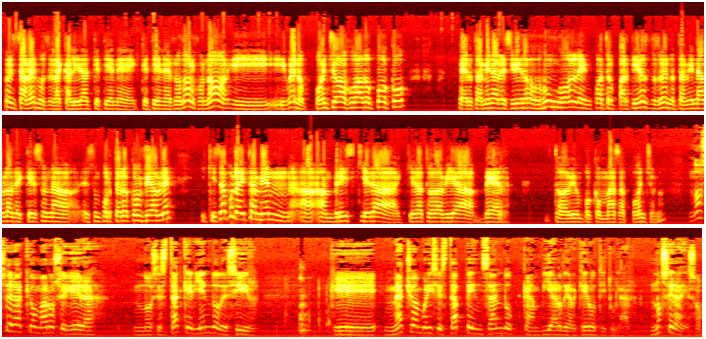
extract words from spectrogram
pues sabemos de la calidad que tiene, que tiene Rodolfo, ¿no? Y, y, bueno, Poncho ha jugado poco, pero también ha recibido un gol en cuatro partidos, pues bueno, también habla de que es una, es un portero confiable, y quizá por ahí también Ambris quiera, quiera todavía ver todavía un poco más a Poncho, ¿no? ¿No será que Omar Ceguera nos está queriendo decir que Nacho Ambriz está pensando cambiar de arquero titular? ¿No será eso?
